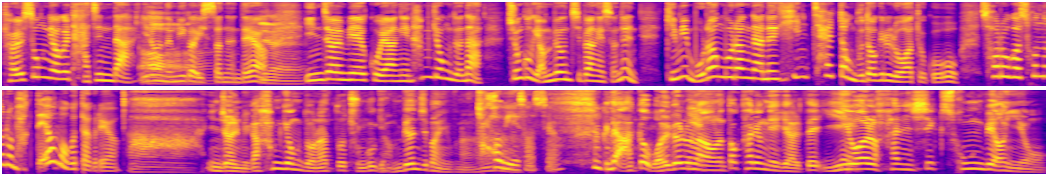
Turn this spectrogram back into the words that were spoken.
결속력을 다진다 이런 아. 의미가 있었는데요. 예. 인절미의 고향인 함경도나 중국 연변 지방에서는 김이 모락모락 나는 흰 찰떡 무더기를 놓아두고 서로가 손으로 막 떼어 먹었다 그래요. 아, 인절미가 함경도나 또 중국 연변 지방이구나. 저 위에서 왔어요. 근데 아까 월별로 예. 나오는 떡 타령 얘기할 때 2월 한식 송병이요.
